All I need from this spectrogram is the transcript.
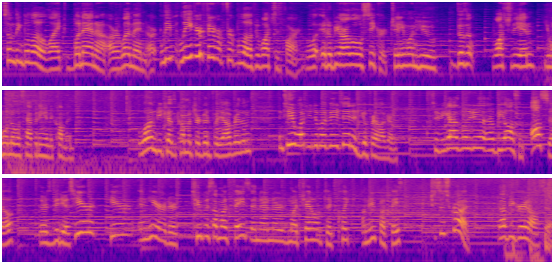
something below, like banana or lemon, or leave, leave your favorite fruit below if you watch this far. Well, it'll be our little secret. To anyone who doesn't watch to the end, you won't know what's happening in the comments. One, because comments are good for the algorithm, and two, watching to my videos is good for the algorithm. So if you guys want to do that, that would be awesome. Also, there's videos here, here, and here. There's two bits on my face, and then there's my channel to click underneath my face to subscribe. That'd be great also.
